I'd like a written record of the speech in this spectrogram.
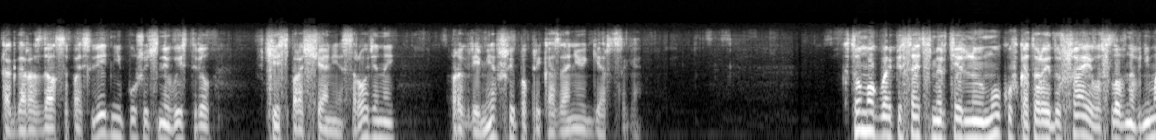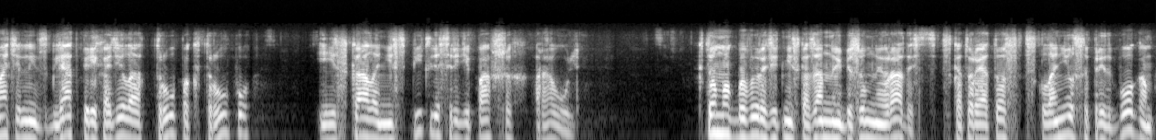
когда раздался последний пушечный выстрел в честь прощания с родиной, прогремевший по приказанию герцога. Кто мог бы описать смертельную муку, в которой душа его, словно внимательный взгляд, переходила от трупа к трупу и искала, не спит ли среди павших Рауль? Кто мог бы выразить несказанную безумную радость, с которой Атос склонился пред Богом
